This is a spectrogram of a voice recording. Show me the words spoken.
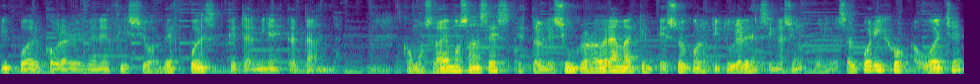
y poder cobrar el beneficio después que termine esta tanda. Como sabemos, ANSES estableció un cronograma que empezó con los titulares de asignación universal por hijo, AUH,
